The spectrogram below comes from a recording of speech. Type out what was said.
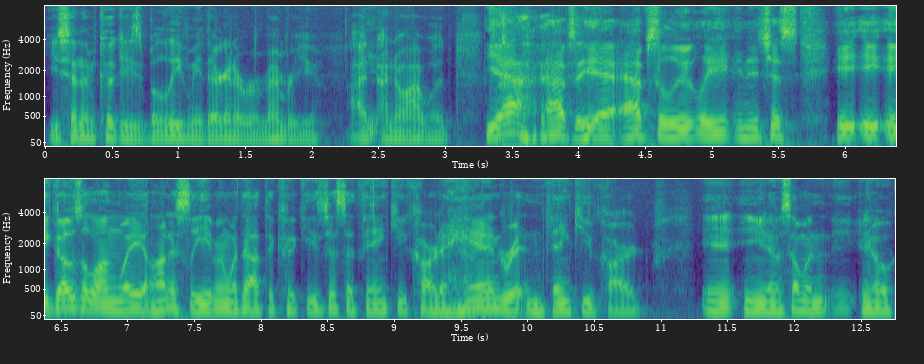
you send them cookies. Believe me, they're going to remember you. I, I know I would. Yeah, absolutely. Yeah, absolutely. And it's just it, it, it goes a long way. Honestly, even without the cookies, just a thank you card, a handwritten thank you card. You know, someone. You know,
